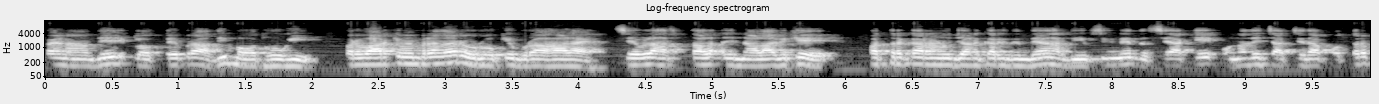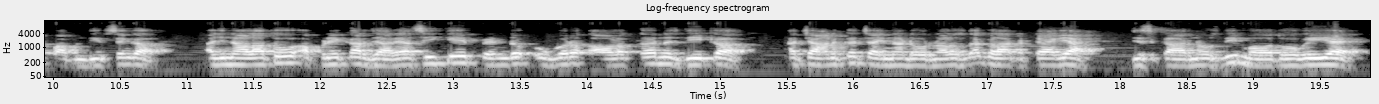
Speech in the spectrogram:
ਭੈਣਾਂ ਦੇ ਇਕਲੌਤੇ ਭਰਾ ਦੀ ਮੌਤ ਹੋ ਗਈ। ਪਰਿਵਾਰਕ ਮੈਂਬਰਾਂ ਦਾ ਰੋ ਰੋ ਕੇ ਬੁਰਾ ਹਾਲ ਹੈ। ਸਿਵਲ ਹਸਪਤਾਲ ਅਜਨਾਲਾ ਵਿਖੇ ਪੱਤਰਕਾਰਾਂ ਨੂੰ ਜਾਣਕਾਰੀ ਦਿੰਦਿਆਂ ਹਰਦੀਪ ਸਿੰਘ ਨੇ ਦੱਸਿਆ ਕਿ ਉਹਨਾਂ ਦੇ ਚਾਚੇ ਦਾ ਪੁੱਤਰ ਪਵਨਦੀਪ ਸਿੰਘ ਅਜਨਾਲਾ ਤੋਂ ਆਪਣੇ ਘਰ ਜਾ ਰਿਹਾ ਸੀ ਕਿ ਪਿੰਡ ਉਗਰ ਔਲਕ ਨਜ਼ਦੀਕ ਅਚਾਨਕ ਚਾਈਨਾ ਡੋਰ ਨਾਲ ਉਸ ਦਾ ਗਲਾ ਕੱਟਿਆ ਗਿਆ। ਜਿਸ ਕਾਰਨ ਉਸ ਦੀ ਮੌਤ ਹੋ ਗਈ ਹੈ।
